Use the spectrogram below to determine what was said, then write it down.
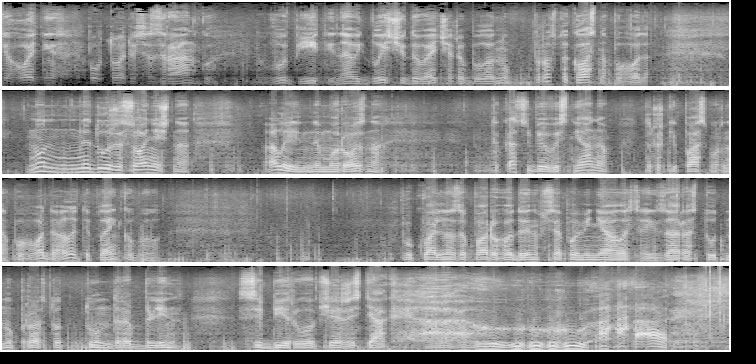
Сьогодні повторюся зранку, в обід і навіть ближче до вечора була ну просто класна погода. Ну, не дуже сонячна, але й не морозна. Така собі весняна, трошки пасмурна погода, але тепленько було. Буквально за пару годин все помінялося і зараз тут ну просто тундра, блін, Сибір, взагалі жестяк.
